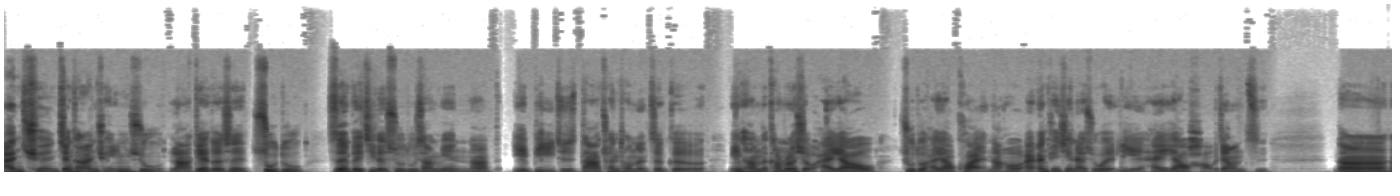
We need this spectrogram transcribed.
安全、健康安全因素，然后第二个是速度。私人飞机的速度上面，那也比就是搭传统的这个民航的 commercial 还要速度还要快，然后安安全性来说也还要好这样子。那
